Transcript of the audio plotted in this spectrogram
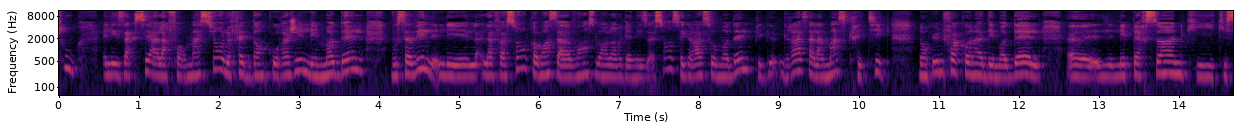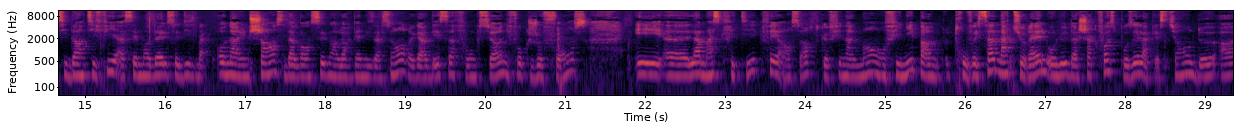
tout. Les accès à la formation, le fait d'encourager les modèles. Vous savez, la façon comment ça avance dans l'organisation, c'est grâce aux modèles, puis grâce à la masse critique. Donc, une fois qu'on a des modèles, euh, les personnes qui, qui s'identifient à ces modèles se disent, ben, on a une chance d'avancer dans l'organisation, regardez, ça fonctionne, il faut que je fonce. Et euh, la masse critique fait en sorte que finalement, on finit par trouver ça naturel au lieu d'à chaque fois se poser la question de ah,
